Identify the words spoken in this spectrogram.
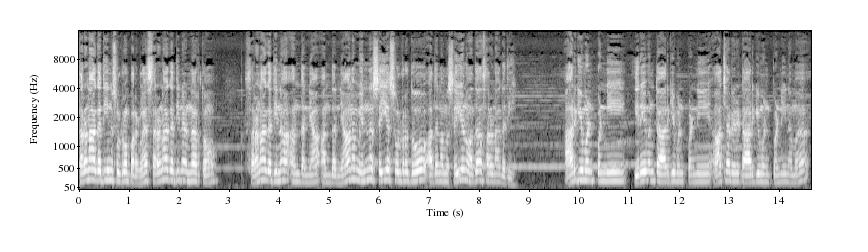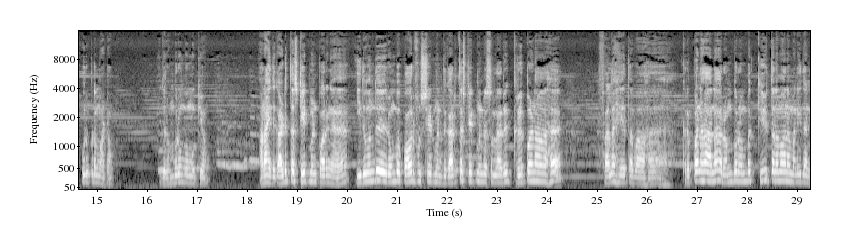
சரணாகதின்னு சொல்கிறோம் பாருங்களேன். சரணாகதினா என்ன அர்த்தம்? சரணாகதினா அந்த ஞா அந்த ஞானம் என்ன செய்ய சொல்கிறதோ அதை நம்ம செய்யணும். அதான் சரணாகதி. ஆர்கியூமெண்ட் பண்ணி இறைவன்கிட்ட ஆர்கியூமெண்ட் பண்ணி ஆச்சாரியர்கிட்ட ஆர்கியூமெண்ட் பண்ணி நம்ம உருப்பிட மாட்டோம். இது ரொம்ப ரொம்ப முக்கியம். ஆனால் இதுக்கு அடுத்த ஸ்டேட்மெண்ட் பாருங்கள் இது வந்து ரொம்ப பவர்ஃபுல் ஸ்டேட்மெண்ட் இதுக்கு அடுத்த ஸ்டேட்மெண்ட்டில் சொல்கிறாரு கிருபனாக ஃபலஹேதவாக கிருப்பனானா ரொம்ப ரொம்ப கீழ்த்தனமான மனிதன்.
